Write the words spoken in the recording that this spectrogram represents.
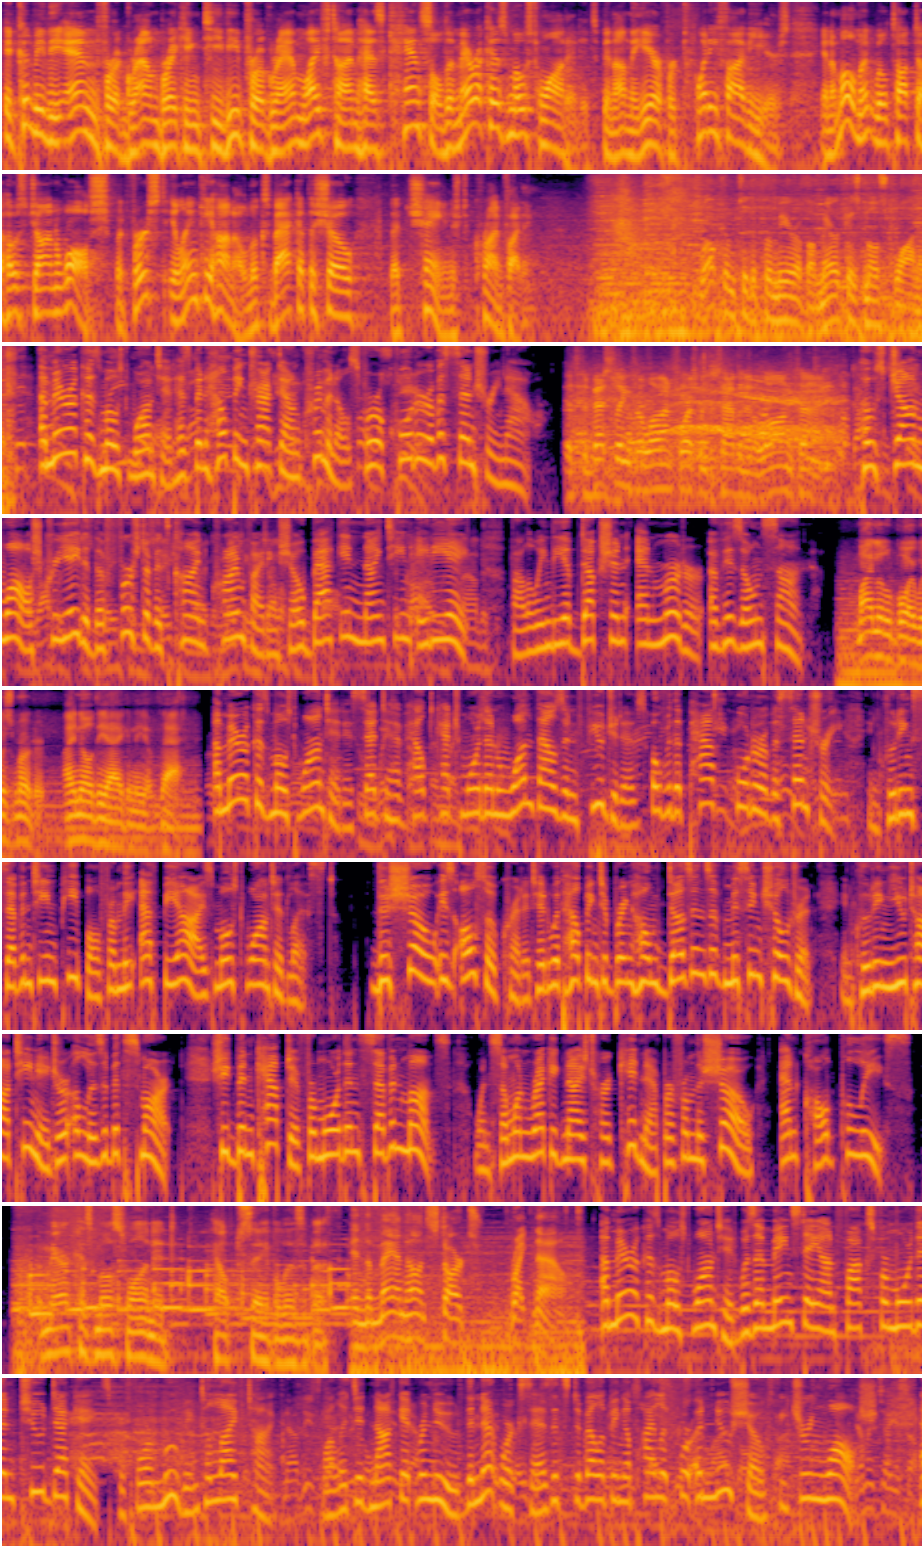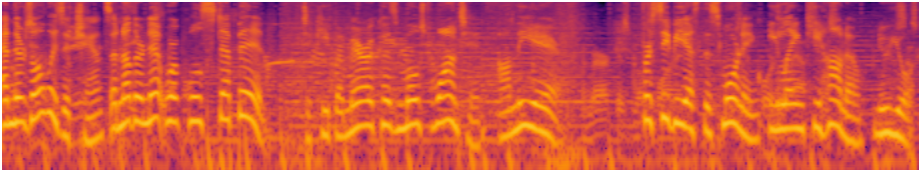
It could be the end for a groundbreaking TV program. Lifetime has canceled America's Most Wanted. It's been on the air for 25 years. In a moment, we'll talk to host John Walsh. But first, Elaine Quijano looks back at the show that changed crime fighting. Welcome to the premiere of America's Most Wanted. America's Most Wanted has been helping track down criminals for a quarter of a century now. It's the best thing for law enforcement that's happened in a long time. Host John Walsh created the first of its kind crime fighting show back in 1988, following the abduction and murder of his own son. My little boy was murdered. I know the agony of that. America's Most Wanted is said to have helped catch more than 1,000 fugitives over the past quarter of a century, including 17 people from the FBI's Most Wanted list. The show is also credited with helping to bring home dozens of missing children, including Utah teenager Elizabeth Smart. She'd been captive for more than seven months when someone recognized her kidnapper from the show and called police. America's Most Wanted helped save Elizabeth. And the manhunt starts right now. America's Most Wanted was a mainstay on Fox for more than two decades before moving to Lifetime. While it did not get renewed, the network says it's developing a pilot for a new show featuring Walsh. And there's always a chance another network will step in to keep America's Most Wanted on the air. For CBS This Morning, Elaine Quijano, New York.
